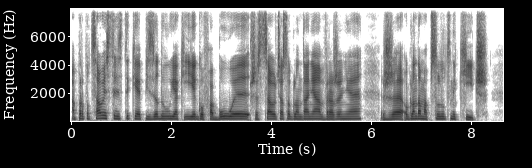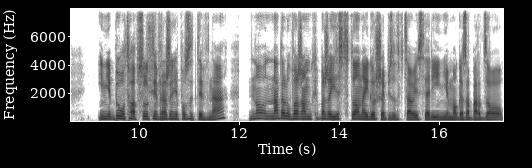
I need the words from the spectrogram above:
a propos całej stylistyki epizodu, jak i jego fabuły, przez cały czas oglądania wrażenie, że oglądam absolutny kicz. I nie było to absolutnie wrażenie pozytywne. No, nadal uważam chyba, że jest to najgorszy epizod w całej serii i nie mogę za bardzo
